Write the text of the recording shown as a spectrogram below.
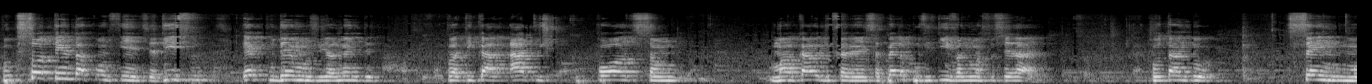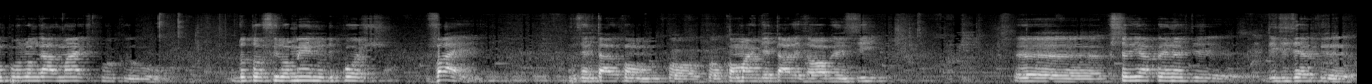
Porque só tendo a consciência disso é que podemos realmente praticar atos que possam marcar a diferença pela positiva numa sociedade. Portanto, sem me prolongar mais, porque o Dr. Filomeno depois vai apresentar com, com, com mais detalhes a obra em si, uh, gostaria apenas de, de dizer que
